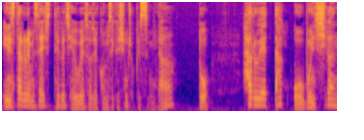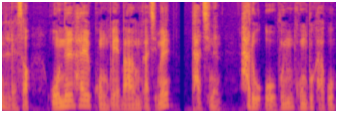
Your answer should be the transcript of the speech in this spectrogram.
인스타그램에서 해시태그 제우의 서재 검색해 주시면 좋겠습니다. 또 하루에 딱 5분 시간을 내서 오늘 할 공부의 마음가짐을 다지는 하루 5분 공부 가고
